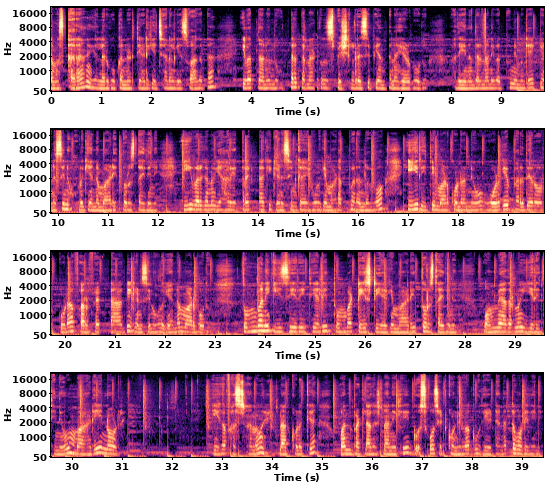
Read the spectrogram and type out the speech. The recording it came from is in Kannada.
ನಮಸ್ಕಾರ, ಎಲ್ಲರಿಗೂ ಕನ್ನಡತಿ ಅಡುಗೆ ಚಾನಲ್ಗೆ ಸ್ವಾಗತ. ಇವತ್ತು ನಾನೊಂದು ಉತ್ತರ ಕರ್ನಾಟಕದ ಸ್ಪೆಷಲ್ ರೆಸಿಪಿ ಅಂತ ನಾನು ಹೇಳ್ಬೋದು. ಅದೇನೆಂದ್ರೆ ನಾನಿವತ್ತು ನಿಮಗೆ ಗೆಣಸಿನ ಹೋಳಿಗೆಯನ್ನು ಮಾಡಿ ತೋರಿಸ್ತಾ ಇದ್ದೀನಿ. ಈವರೆಗೂ ಯಾರಿಗೆ ಕರೆಕ್ಟಾಗಿ ಗೆಣಸಿನಕಾಯಿ ಹೋಳಿಗೆ ಮಾಡೋಕ್ಕೆ ಬರಲ್ಲವೋ ಈ ರೀತಿ ಮಾಡಿಕೊಂಡ್ರೆ ನೀವು ಹೋಳಿಗೆ ಬರದಿರೋರು ಕೂಡ ಪರ್ಫೆಕ್ಟಾಗಿ ಗೆಣಸಿನ ಹೋಳಿಗೆಯನ್ನು ಮಾಡ್ಬೋದು. ತುಂಬಾ ಈಸಿ ರೀತಿಯಲ್ಲಿ ತುಂಬ ಟೇಸ್ಟಿಯಾಗಿ ಮಾಡಿ ತೋರಿಸ್ತಾ ಇದ್ದೀನಿ. ಒಮ್ಮೆ ಆದ್ರೂ ಈ ರೀತಿ ನೀವು ಮಾಡಿ ನೋಡಿರಿ. ಈಗ ಫಸ್ಟ್ ನಾನು ಹಿಟ್ಟನ್ನ ಹಾಕ್ಕೊಳ್ಳೋಕ್ಕೆ ಒಂದು ಬಟ್ಲಾಗಷ್ಟು ನಾನಿಲ್ಲಿ ಗೊಸ್ಗೋಸ್ ಇಟ್ಕೊಂಡಿರುವ ಗೋಧಿ ಹಿಟ್ಟನ್ನು ತೊಗೊಂಡಿದ್ದೀನಿ.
